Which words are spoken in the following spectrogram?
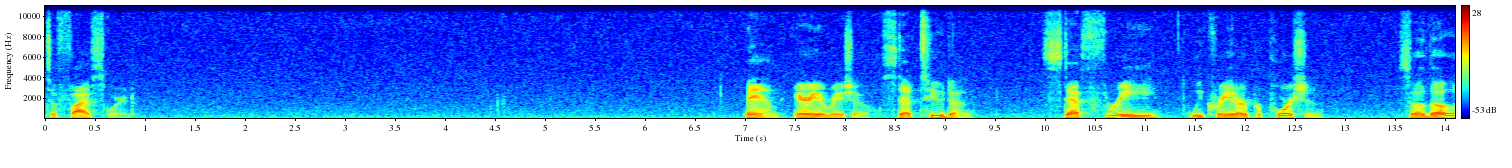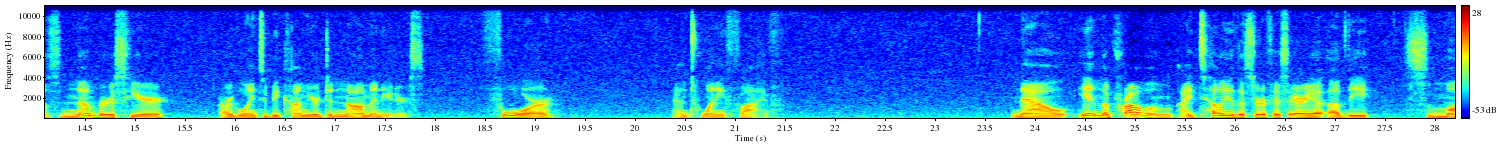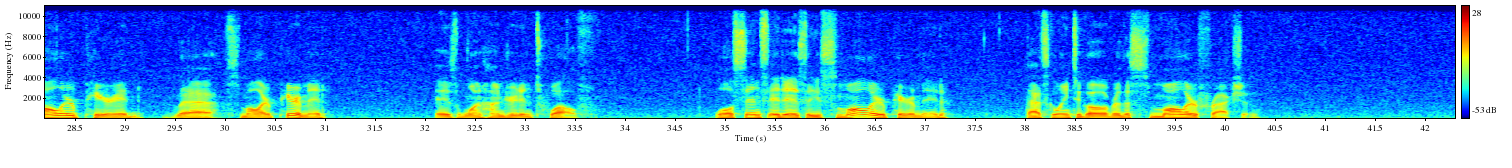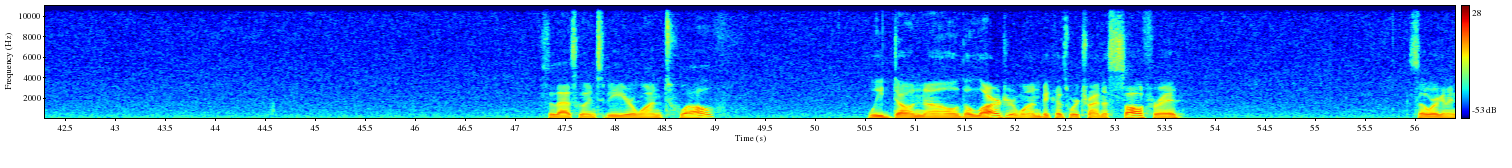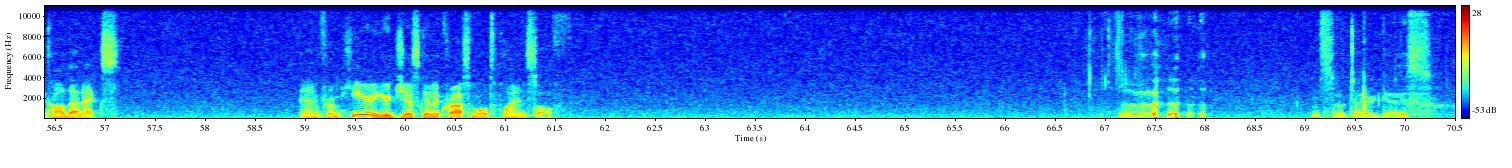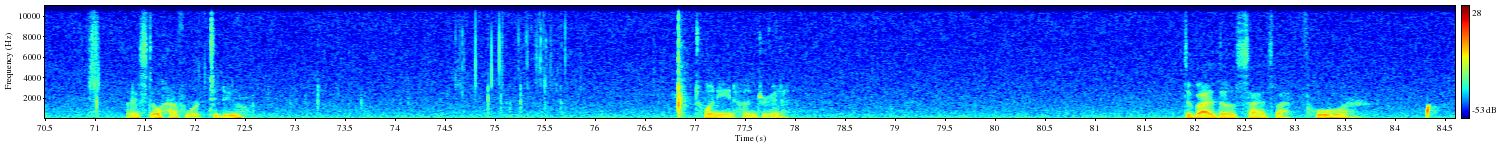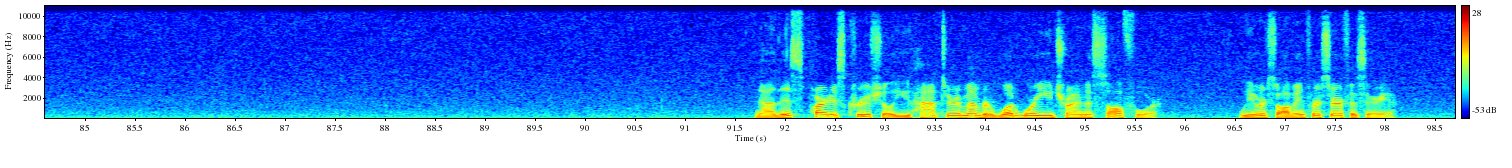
to 5 squared. Bam, area ratio. Step 2 done. Step 3, we create our proportion. So those numbers here are going to become your denominators. 4 and 25. Now, in the problem, I tell you the surface area of the smaller period, the smaller pyramid, is 112. Well, since it is a smaller pyramid, that's going to go over the smaller fraction. So that's going to be your 112. We don't know the larger one because we're trying to solve for it. So we're going to call that x. And from here, you're just going to cross multiply and solve. I'm so tired, guys. I still have work to do. 2800. Divide those sides by 4. Now this part is crucial. You have to remember, what were you trying to solve for? We were solving for surface area.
